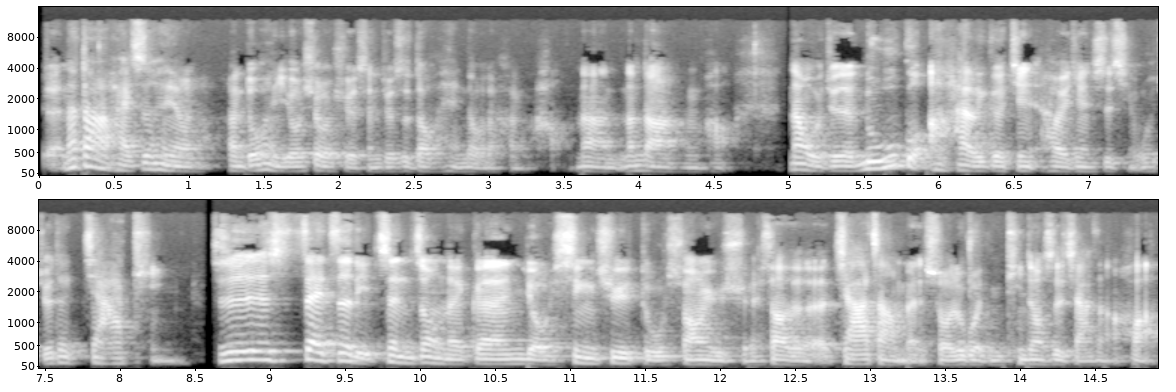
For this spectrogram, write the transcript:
对，那当然还是很有很多很优秀的学生，就是都 handle 的很好。那那当然很好。那我觉得，如果啊，还有一个件，还有一件事情，我觉得家庭就是在这里郑重的跟有兴趣读双语学校的家长们说，如果你听众是家长的话，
